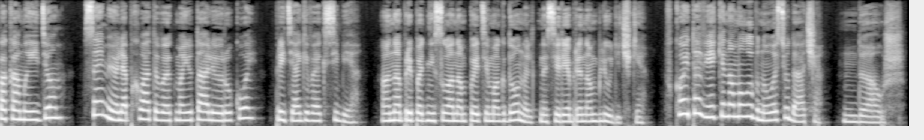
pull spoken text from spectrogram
Пока мы идем, Сэмюэль обхватывает мою талию рукой, притягивая к себе. Она преподнесла нам Пэтти Макдональд на серебряном блюдечке. В кои-то веки нам улыбнулась удача. Да уж.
